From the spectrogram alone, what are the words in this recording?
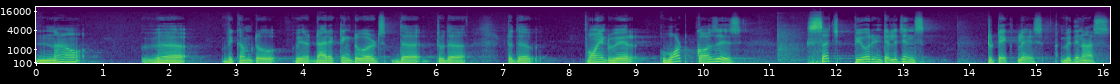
Now uh, we come to we are directing towards the to the to the point where what causes such pure intelligence to take place within us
